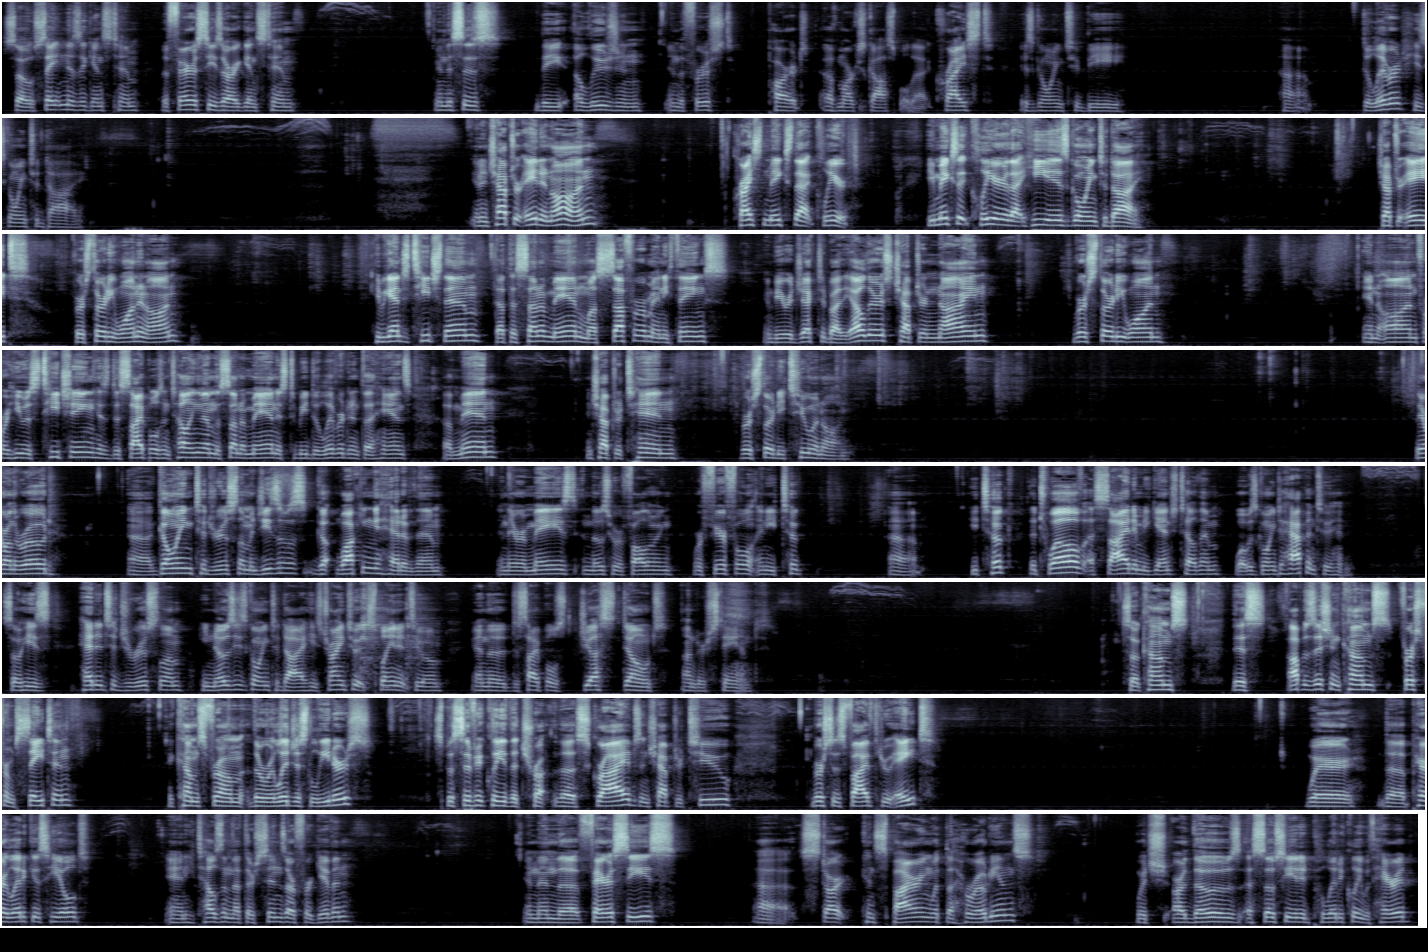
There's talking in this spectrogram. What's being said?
So Satan is against him, the Pharisees are against him, and this is the illusion in the first part of Mark's gospel that Christ is going to be um, delivered, he's going to die. And in chapter 8 and on, Christ makes that clear. He makes it clear that he is going to die. Chapter 8, verse 31 and on. He began to teach them that the Son of Man must suffer many things and be rejected by the elders. Chapter 9, verse 31 and on. For he was teaching his disciples and telling them the Son of Man is to be delivered into the hands of men. In chapter 10, verse 32 and on. They were on the road uh, going to Jerusalem, and Jesus was go- walking ahead of them, and they were amazed, and those who were following were fearful. And he took uh, he took the twelve aside and began to tell them what was going to happen to him. So he's headed to Jerusalem. He knows he's going to die. He's trying to explain it to them, and the disciples just don't understand. So it comes, this opposition comes first from Satan, it comes from the religious leaders, specifically the, the scribes in chapter 2, verses 5 through 8, where the paralytic is healed and he tells them that their sins are forgiven. And then the Pharisees uh, start conspiring with the Herodians, which are those associated politically with Herod.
